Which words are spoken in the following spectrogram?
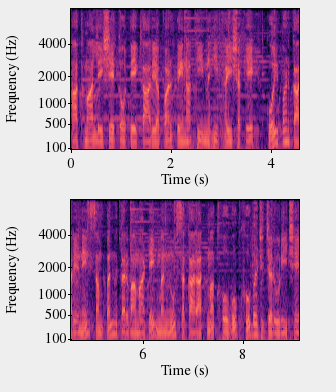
હાથમાં લેશે, તો તે કાર્ય પણ તેનાથી નહીં થઈ શકે. કોઈ પણ કાર્યને સંપન્ન કરવા માટે મનનું સકારાત્મક હોવું ખૂબ જ જરૂરી છે.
